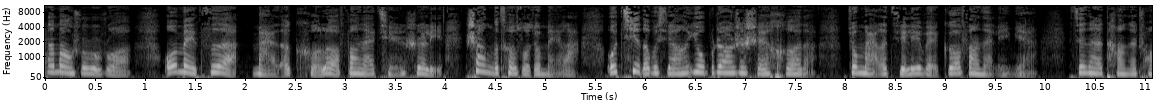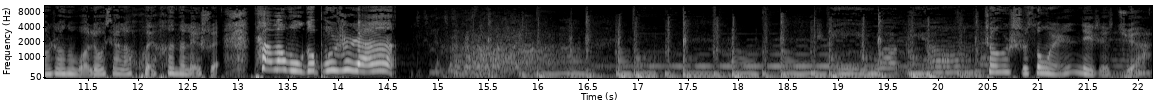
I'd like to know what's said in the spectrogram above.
三茂叔叔说：“我每次买的可乐放在寝室里，上个厕所就没了，我气得不行，又不知道是谁喝的，就买了几粒伟哥放在里面。现在躺在床上的我流下了悔恨的泪水，他们五个不是人。”张石送人那这句啊，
